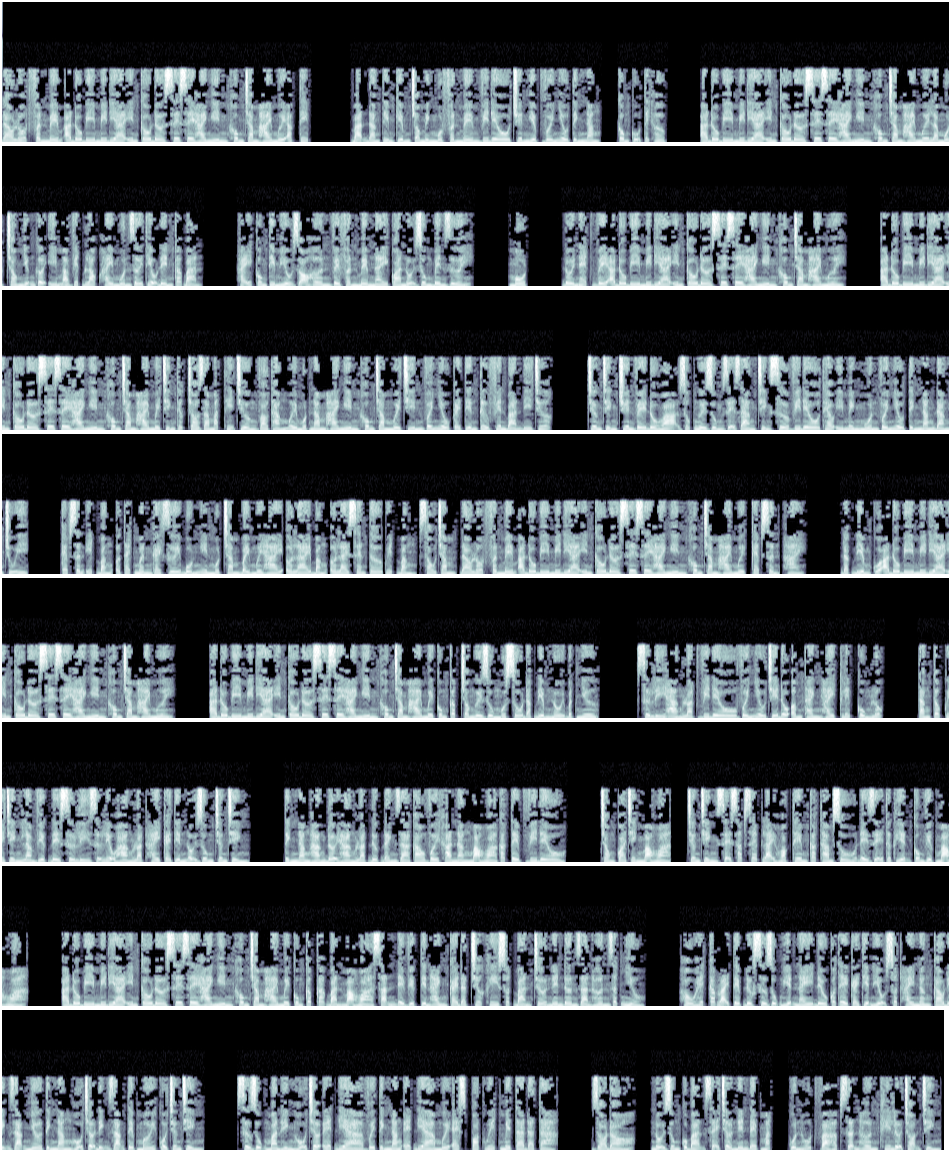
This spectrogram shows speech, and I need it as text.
Download phần mềm Adobe Media Encoder CC 2020 Active. Bạn đang tìm kiếm cho mình một phần mềm video chuyên nghiệp với nhiều tính năng, công cụ tích hợp. Adobe Media Encoder CC 2020 là một trong những gợi ý mà viết blog hay muốn giới thiệu đến các bạn. Hãy cùng tìm hiểu rõ hơn về phần mềm này qua nội dung bên dưới. 1. Đôi nét về Adobe Media Encoder CC 2020. Adobe Media Encoder CC 2020 chính thức cho ra mắt thị trường vào tháng 11 năm 2019 với nhiều cải tiến từ phiên bản đi trước. Chương trình chuyên về đồ họa giúp người dùng dễ dàng chỉnh sửa video theo ý mình muốn với nhiều tính năng đáng chú ý. Caption ít bằng Attachment gạch dưới 4172 Align bằng Align Center Width bằng 600 Download phần mềm Adobe Media Encoder CC 2020 Caption 2 Đặc điểm của Adobe Media Encoder CC 2020 Adobe Media Encoder CC 2020 cung cấp cho người dùng một số đặc điểm nổi bật như xử lý hàng loạt video với nhiều chế độ âm thanh hay clip cùng lúc, tăng tốc quy trình làm việc để xử lý dữ liệu hàng loạt hay cải tiến nội dung chương trình. Tính năng hàng đợi hàng loạt được đánh giá cao với khả năng mã hóa các tệp video. Trong quá trình mã hóa, chương trình sẽ sắp xếp lại hoặc thêm các tham số để dễ thực hiện công việc mã hóa. Adobe Media Encoder CC 2020 cung cấp các bản mã hóa sẵn để việc tiến hành cài đặt trước khi xuất bản trở nên đơn giản hơn rất nhiều. Hầu hết các loại tệp được sử dụng hiện nay đều có thể cải thiện hiệu suất hay nâng cao định dạng nhờ tính năng hỗ trợ định dạng tệp mới của chương trình. Sử dụng màn hình hỗ trợ SDR với tính năng SDR10 Export with Metadata. Do đó, nội dung của bạn sẽ trở nên đẹp mắt, cuốn hút và hấp dẫn hơn khi lựa chọn trình.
